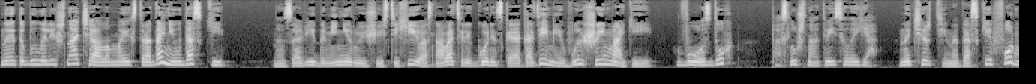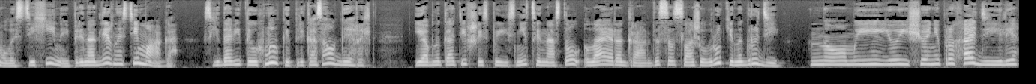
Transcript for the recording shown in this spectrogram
но это было лишь началом моих страданий у доски. Назови доминирующую стихию основателей Горинской академии высшей магии. Воздух, послушно ответила я. Начерти на доске формулы стихийной принадлежности мага. С ядовитой ухмылкой приказал Геральт, и, облокотившись поясницей на стол Лайера Грандеса, сложил руки на груди. «Но мы ее еще не проходили»,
